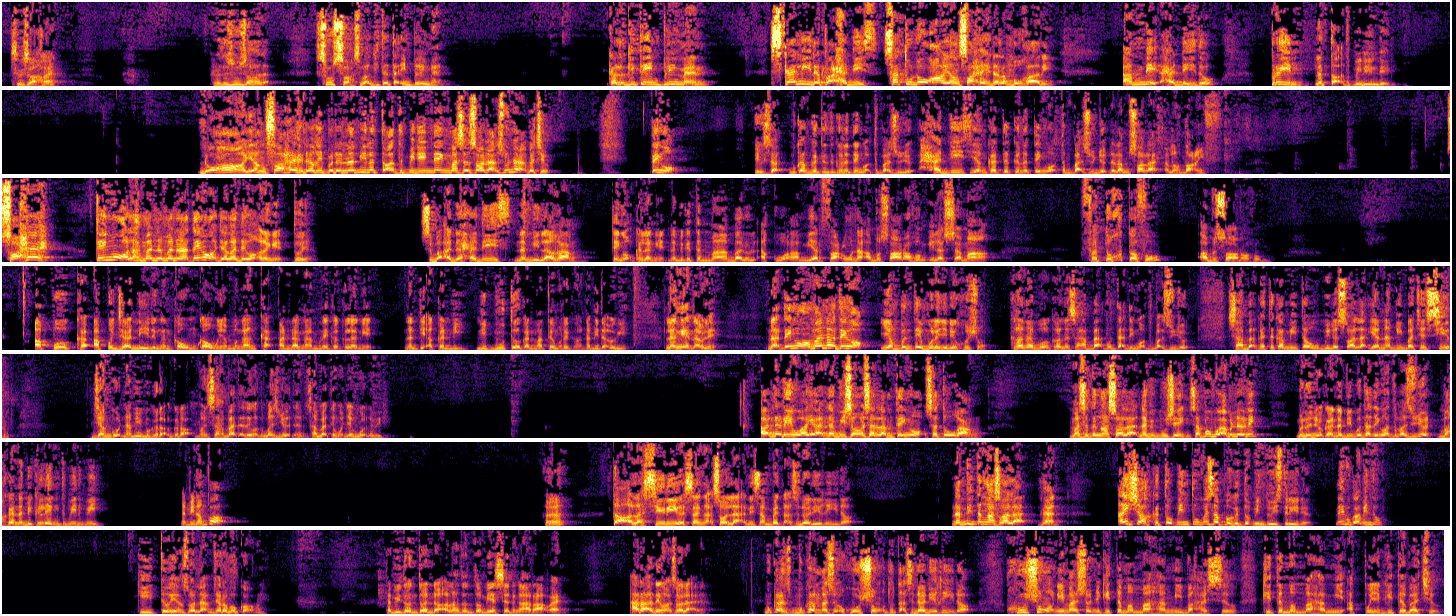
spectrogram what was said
Susah kan? Kata susah tak? Susah sebab kita tak implement. Kalau kita implement, sekali dapat hadis. Satu doa yang sahih dalam Bukhari. Ambil hadis tu, print, letak tepi dinding. Doa yang sahih daripada Nabi letak tepi dinding masa solat sunat baca. Tengok. Eh Ustaz, bukan kata kena tengok tempat sujud. Hadis yang kata kena tengok tempat sujud dalam solat adalah daif. Sahih. Tengoklah mana-mana nak tengok, jangan tengok langit. Tu ya. Sebab ada hadis Nabi larang tengok ke langit. Nabi kata ma balul aqwam yarfa'una absarahum ila sama' fatukhtafu absarahum. Apa apa jadi dengan kaum-kaum yang mengangkat pandangan mereka ke langit? Nanti akan di, dibutakan mata mereka. Nabi tak bagi. Langit tak boleh. Nak tengok mana tengok? Yang penting boleh jadi khusyuk. Kerana apa? Kerana sahabat pun tak tengok tempat sujud. Sahabat kata kami tahu bila solat yang Nabi baca sir janggut Nabi bergerak-gerak. Masa sahabat tak tengok tempat sujud? Sahabat tengok janggut Nabi ada riwayat Nabi SAW tengok satu orang masa tengah solat Nabi pusing siapa buat benda ni menunjukkan Nabi pun tak tengok tempat sujud bahkan Nabi keling tepi-tepi Nabi nampak. Ha? Taklah serius sangat solat ni sampai tak sedar diri tak. Nabi tengah solat kan. Aisyah ketuk pintu ke siapa ketuk pintu isteri dia? Ni buka pintu. Kita yang solat macam bokok ni. Tapi tuan-tuan tak lah, tuan-tuan biasa dengan Arab kan. Arab tengok solat dia. Bukan bukan maksud khusyuk tu tak sedar diri tak. Khusyuk ni maksudnya kita memahami bahasa, kita memahami apa yang kita baca.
